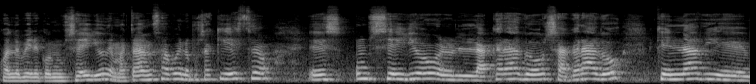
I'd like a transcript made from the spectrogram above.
Cuando viene con un sello de matanza, bueno, pues aquí esto es un sello lacrado, sagrado, que nadie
